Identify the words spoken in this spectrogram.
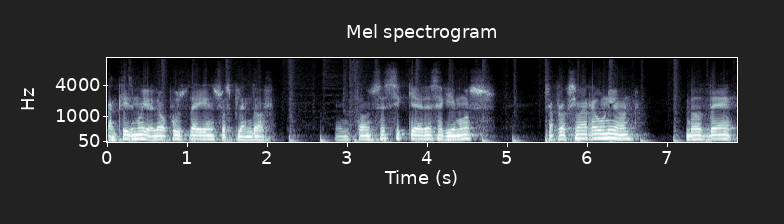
franquismo y el Opus Dei en su esplendor. Entonces, si quieres, seguimos la próxima reunión de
